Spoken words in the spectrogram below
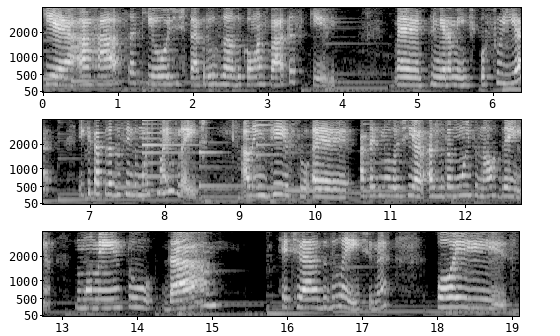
que é a raça que hoje está cruzando com as vacas que ele é, primeiramente possuía e que está produzindo muito mais leite. Além disso, é, a tecnologia ajuda muito na ordenha, no momento da retirada do leite, né? Pois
